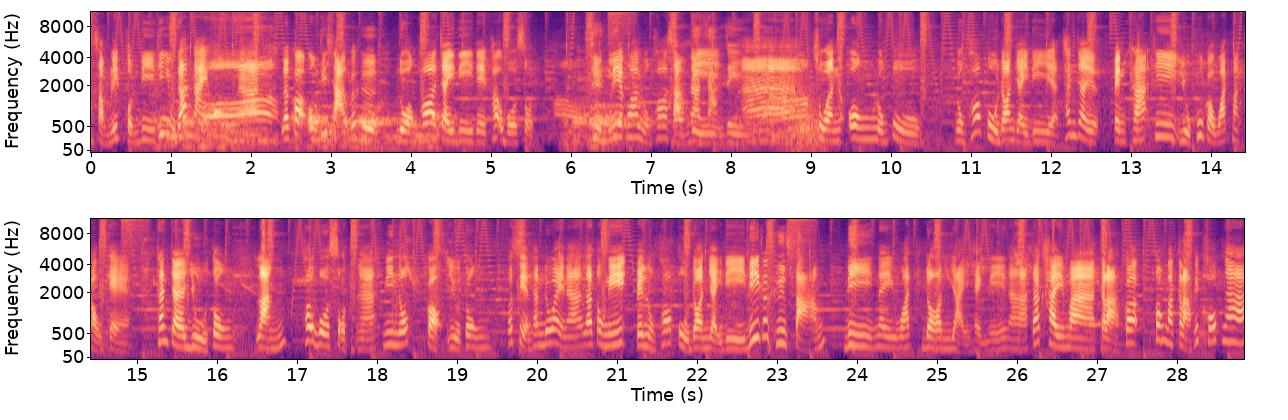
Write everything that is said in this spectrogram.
ำสำลิดผลดีที่อยู่ด้านในห้องนะอ๋อแล้วก็องค์ที่สามก็คือหลวงพ่อใจดีในพระอุโบสถอ๋อถึงเรียกว่าหลวงพ่อสามดีสามดีอ่าอ๋อส่วนองค์หลวงปู่ หลวงพ่อปู่ดอนใหญ่ดีอะท่านจะเป็นพระที่อยู่คู่กับวัดมาเก่าแก่ ท่านจะอยู่ตรงหลังพระอุโบสถนะมีนกเกาะอยู่ตรงพระเศียรท่านด้วยนะ และตรงนี้เป็นหลวงพ่อปู่ดอนใหญ่ดี นี่ก็คือ3ดีในวัดดอนใหญ่แห่งนี้นะคะถ้าใครมากราบก็ต้องมากราบให้ครบนะคะ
